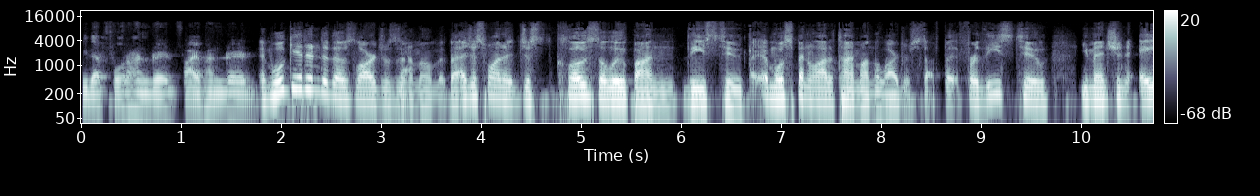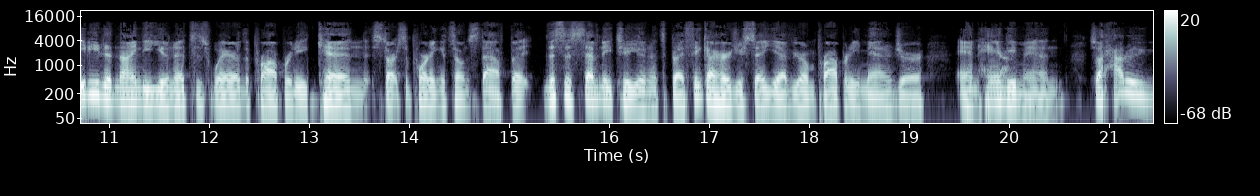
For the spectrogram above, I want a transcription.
either 400, 500. And we'll get into those large ones in a moment, but I just want to just close the loop on these two. And we'll spend a lot of time on the larger stuff. But for these two, you mentioned 80 to 90 units is where the property can start supporting its own staff. But this is 72 units. But I think I heard you say you have your own property manager and handyman. So how do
